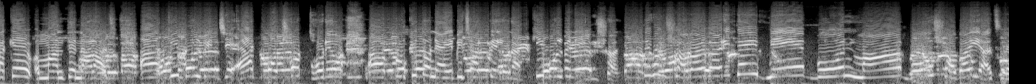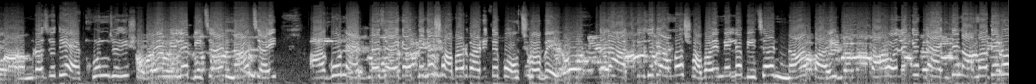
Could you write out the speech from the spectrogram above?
তাকে মানতে নারাজ। কি বলবেন যে এক বছর ধরেও প্রকৃত ন্যায় বিচার পেল না? কি বলবেন এই বিষয়ে? দেখুন সবার বাড়িতেই মেয়ে সবাই আছে। আমরা যদি এখন যদি সবাই মিলে বিচার না চাই, আগুন একটা জায়গা থেকে সবার বাড়িতে পৌঁছবে। তাহলে আজকে যদি আমরা সবাই মিলে বিচার না পাই, তাহলে কিন্তু একদিন আমাদেরও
